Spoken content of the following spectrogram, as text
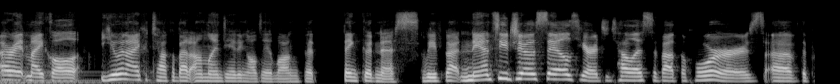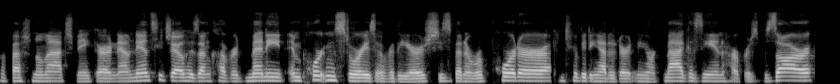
All right, Michael, you and I could talk about online dating all day long, but thank goodness we've got Nancy Jo Sales here to tell us about the horrors of the professional matchmaker. Now, Nancy Jo has uncovered many important stories over the years. She's been a reporter, contributing editor at New York Magazine, Harper's Bazaar.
